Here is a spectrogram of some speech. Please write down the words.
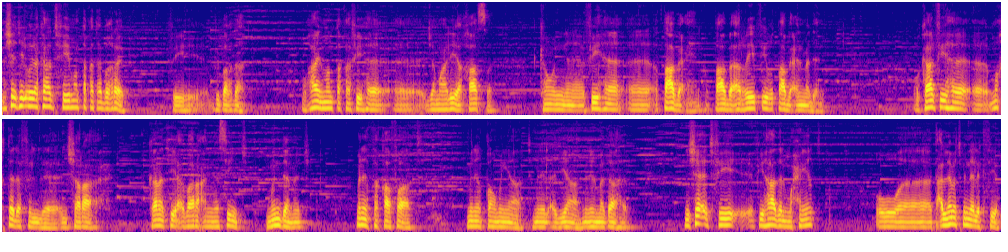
نشأتي الأولى كانت في منطقة أبو غريب في في بغداد. وهاي المنطقة فيها آه، جمالية خاصة كون فيها آه، طابعين الطابع الريفي والطابع المدني. وكان فيها آه، مختلف الشرائح. كانت هي عبارة عن نسيج مندمج من الثقافات من القوميات من الأديان من المذاهب. نشأت في في هذا المحيط وتعلمت منه الكثير.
